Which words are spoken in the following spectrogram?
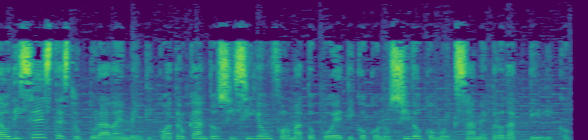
la Odisea está estructurada en 24 cantos y sigue un formato poético conocido como hexámetro dactílico.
